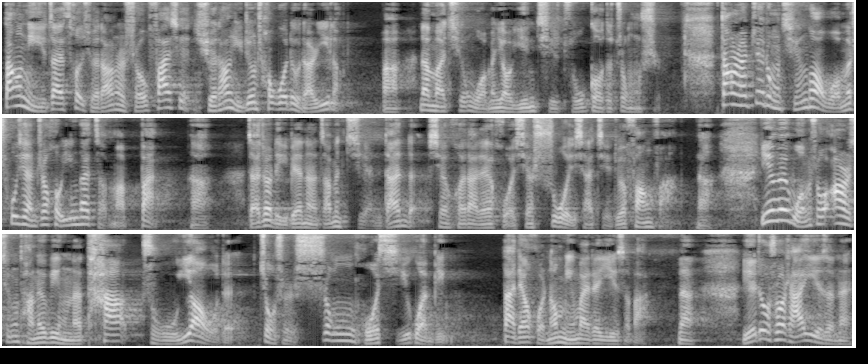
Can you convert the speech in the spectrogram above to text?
当你在测血糖的时候，发现血糖已经超过六点一了啊，那么请我们要引起足够的重视。当然，这种情况我们出现之后应该怎么办啊？在这里边呢，咱们简单的先和大家伙先说一下解决方法啊，因为我们说二型糖尿病呢，它主要的就是生活习惯病，大家伙能明白这意思吧？那也就是说啥意思呢？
